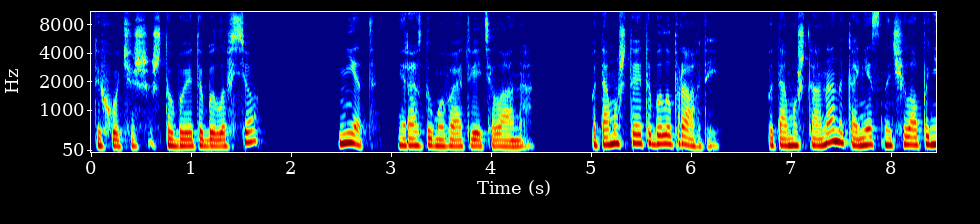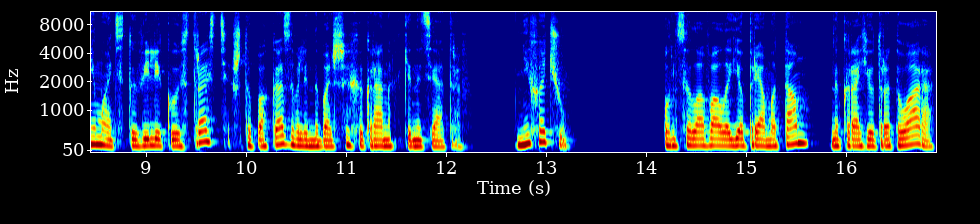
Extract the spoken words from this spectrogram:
«Ты хочешь, чтобы это было все?» «Нет», — не раздумывая ответила она. «Потому что это было правдой. Потому что она, наконец, начала понимать ту великую страсть, что показывали на больших экранах кинотеатров. Не хочу». Он целовал ее прямо там, на краю тротуара,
